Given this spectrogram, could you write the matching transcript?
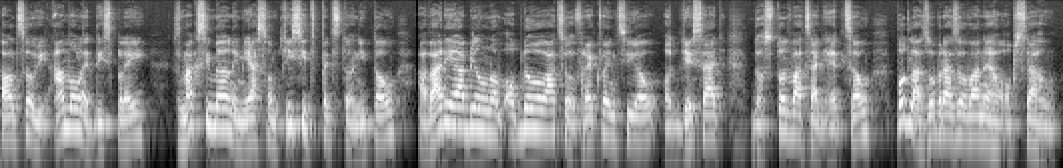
palcový AMOLED displej s maximálnym jasom 1500 nitov a variabilnou obnovovacou frekvenciou od 10 do 120 Hz podľa zobrazovaného obsahu.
